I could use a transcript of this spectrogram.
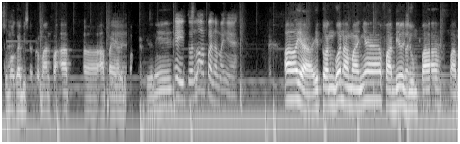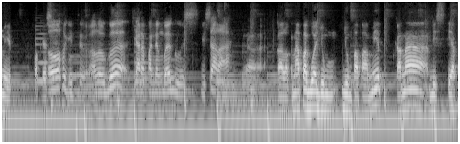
Semoga bisa bermanfaat eh, apa yang Iya. ada di podcast ini. Eh, itu lo apa namanya? Oh ya, ituan gue namanya Fadil. Jumpa Pamit podcast. Oh gitu. Kalau gue cara pandang bagus, bisa lah. Ya, kalau kenapa gue jum- jumpa pamit? Karena di setiap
